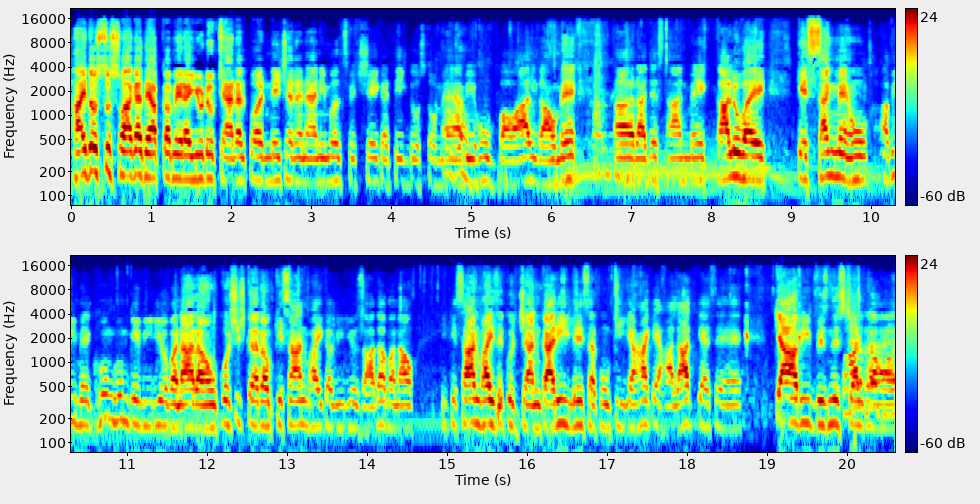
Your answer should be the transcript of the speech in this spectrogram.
हाय दोस्तों स्वागत है आपका मेरा यूट्यूब चैनल पर nature and animals with Sheikh Atiq दोस्तों मैं अभी हूँ बवाल गाँव में राजस्थान में कालू भाई के संग में हूँ। अभी मैं घूम घूम के वीडियो बना रहा हूँ। कोशिश कर रहा हूँ किसान भाई का वीडियो ज़्यादा बनाओ कि किसान भाई से कुछ जानकारी ले सकूँ कि यहाँ के हालात कैसे हैं क्या अभी बिज़नेस चल रहा है?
